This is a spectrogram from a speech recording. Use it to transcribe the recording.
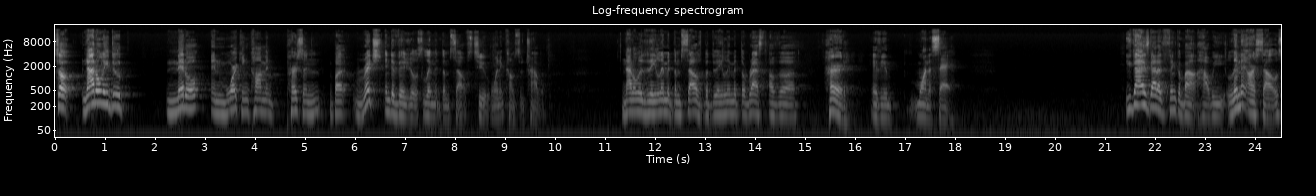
So, not only do middle and working common person, but rich individuals limit themselves too when it comes to travel. Not only do they limit themselves, but they limit the rest of the herd, if you want to say. You guys got to think about how we limit ourselves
